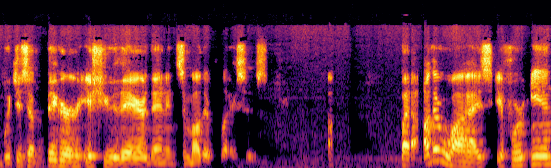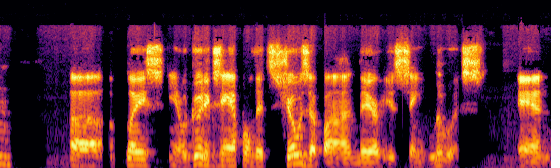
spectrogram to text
which is a bigger issue there than in some other places. But otherwise, if we're in uh, a place, you know, a good example that shows up on there is St. Louis. And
